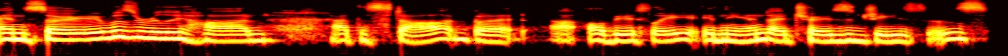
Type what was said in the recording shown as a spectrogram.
And so it was really hard at the start, but uh, obviously in the end I chose Jesus.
